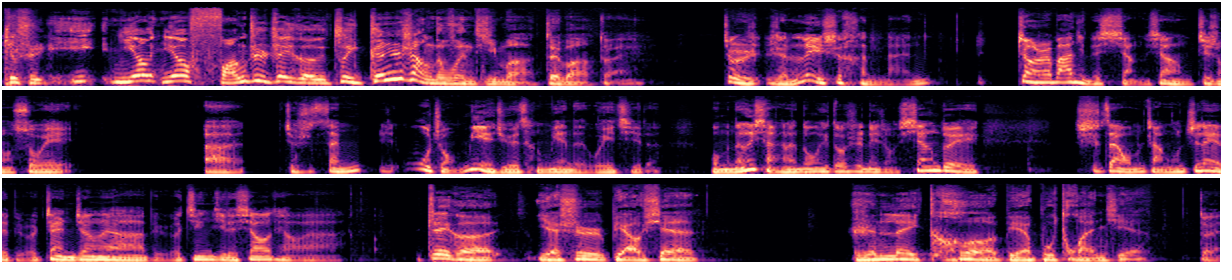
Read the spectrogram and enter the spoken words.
就是一你要你要防治这个最根上的问题嘛，对吧？对，就是人类是很难正儿八经的想象这种所谓啊、就是在物种灭绝层面的危机的。我们能想象的东西都是那种相对是在我们掌控之内的，比如说战争呀、比如说经济的萧条啊。这个也是表现人类特别不团结。对，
